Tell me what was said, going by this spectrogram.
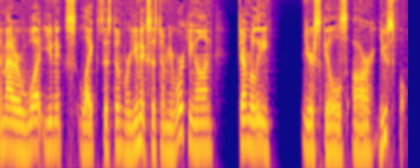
no matter what Unix like system or Unix system you're working on, generally your skills are useful.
